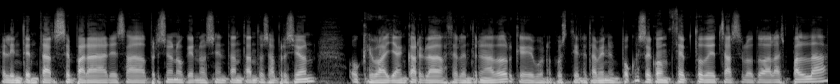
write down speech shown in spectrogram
el, intentar separar esa presión o que no sientan tanto esa presión o que vaya encarrilada hacia el entrenador que bueno pues tiene también un poco ese concepto de echárselo toda a la espalda.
